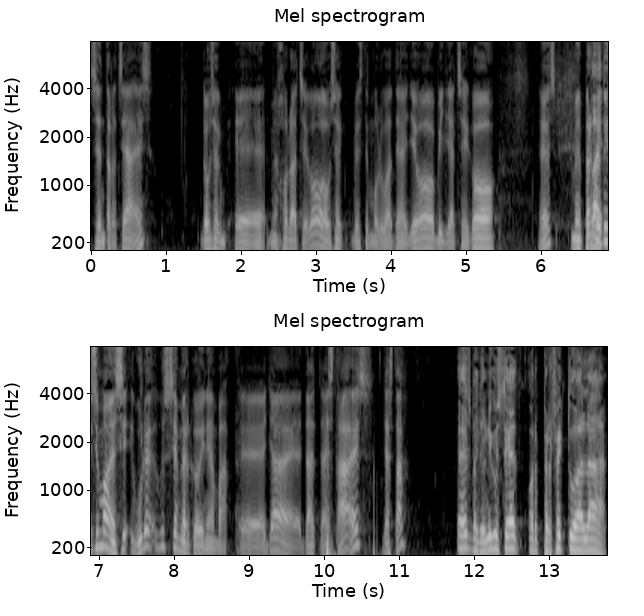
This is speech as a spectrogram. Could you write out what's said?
zentratzea, ez? Gauzak eh, mejoratzeko, gauzak beste moru batea jo, bilatzeko, ez? Me perfektu izan ez, gure ze merko ginean, ba. Eh, ja, da, da, ez da, ez? Ja está. Ez, baina nik usteat hor perfektuala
